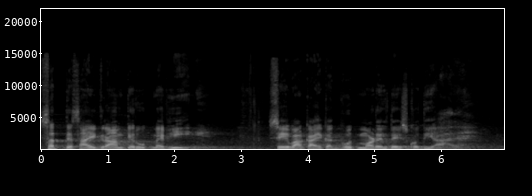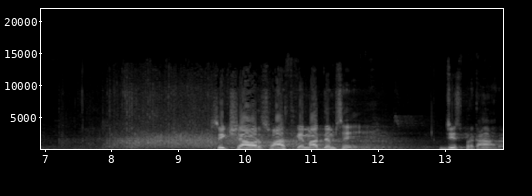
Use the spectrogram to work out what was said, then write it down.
सत्य साई ग्राम के रूप में भी सेवा का एक अद्भुत मॉडल देश को दिया है। शिक्षा और स्वास्थ्य के माध्यम से जिस प्रकार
